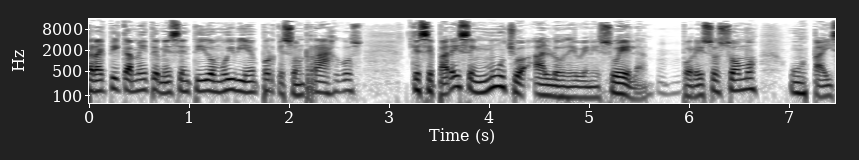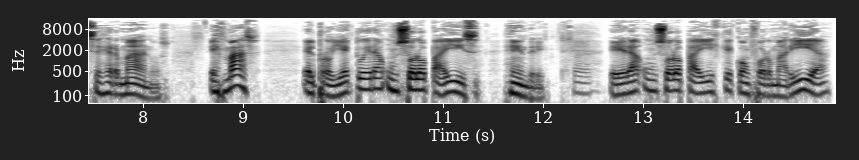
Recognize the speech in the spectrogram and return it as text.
prácticamente me he sentido muy bien porque son rasgos que se parecen mucho a los de Venezuela. Por eso somos unos países hermanos. Es más, el proyecto era un solo país, Henry. Era un solo país que conformaría,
